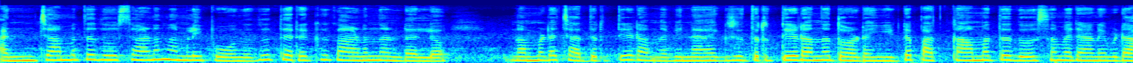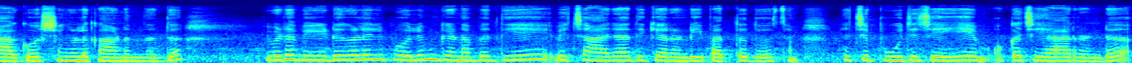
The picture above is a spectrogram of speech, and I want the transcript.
അഞ്ചാമത്തെ ദിവസമാണ് നമ്മളീ പോകുന്നത്. തിരക്ക് കാണുന്നുണ്ടല്ലോ. നമ്മുടെ ചതുർത്ഥിയുടെ അന്ന് വിനായക ചതുർത്ഥിയുടെ അന്ന് തുടങ്ങിയിട്ട് പത്താമത്തെ ദിവസം വരെയാണ് ഇവിടെ ആഘോഷങ്ങൾ കാണുന്നത്. ഇവിടെ വീടുകളിൽ പോലും ഗണപതിയെ വെച്ച് ആരാധിക്കാറുണ്ട് ഈ പത്ത് ദിവസം. വെച്ച് പൂജ ചെയ്യുകയും ഒക്കെ ചെയ്യാറുണ്ട്.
